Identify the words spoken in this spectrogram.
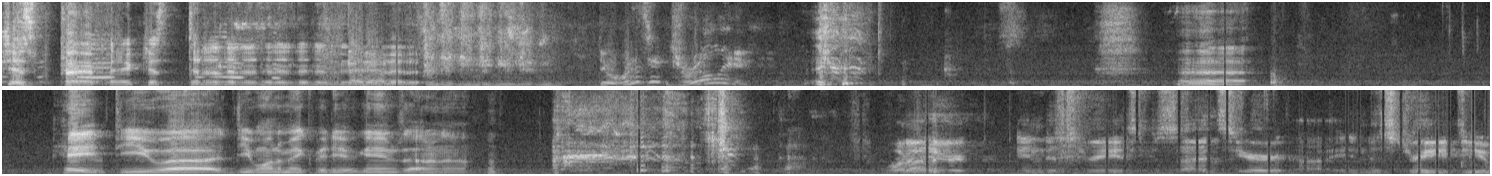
Just perfect. Just. dude, what is he drilling? Uh, hey, do you uh, do you want to make video games? I don't know. what other industries besides your uh, industry do you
